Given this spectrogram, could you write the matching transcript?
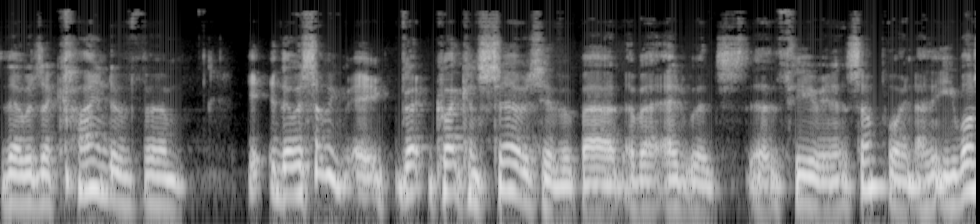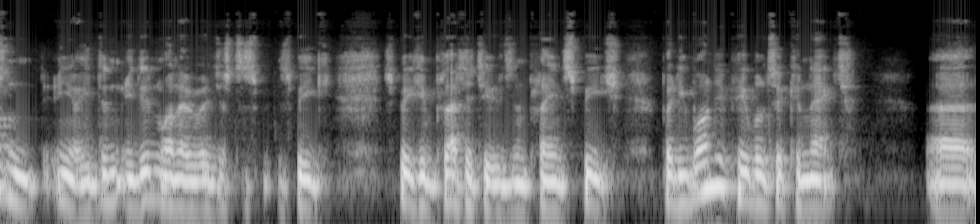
there was a kind of um, there was something uh, quite conservative about about Edwards' uh, theory, and at some point, I think he wasn't. You know, he didn't he didn't want everyone just to speak speak in platitudes and plain speech, but he wanted people to connect uh,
